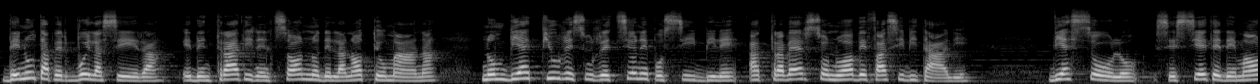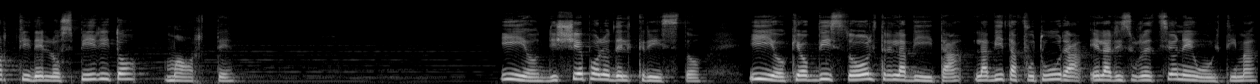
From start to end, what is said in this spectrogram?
Venuta per voi la sera ed entrati nel sonno della notte umana, non vi è più resurrezione possibile attraverso nuove fasi vitali vi è solo, se siete dei morti dello spirito, morte. Io, discepolo del Cristo, io che ho visto oltre la vita, la vita futura e la risurrezione ultima,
